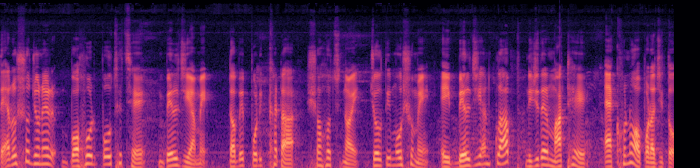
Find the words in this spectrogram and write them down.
তেরোশো জনের বহর পৌঁছেছে বেলজিয়ামে। তবে পরীক্ষাটা সহজ নয়, চলতি মৌসুমে এই বেলজিয়ান ক্লাব নিজেদের মাঠে এখনও অপরাজিত।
